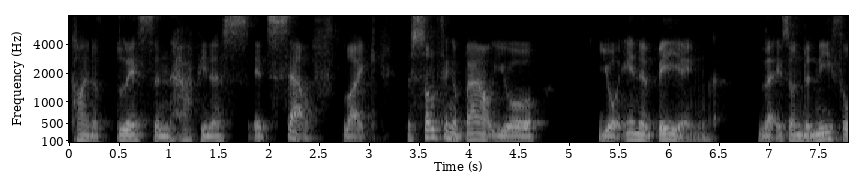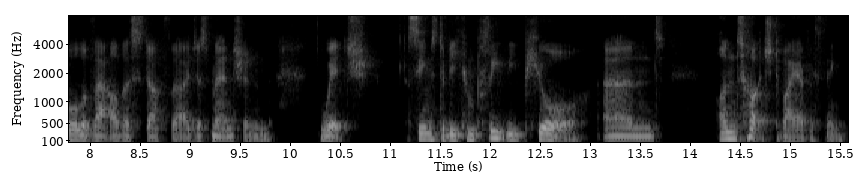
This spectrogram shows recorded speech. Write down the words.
kind of bliss and happiness itself. Like there's something about your your inner being that is underneath all of that other stuff that i just mentioned which seems to be completely pure and untouched by everything.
